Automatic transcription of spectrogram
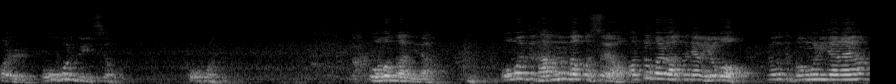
헐, 5번도 있어. 5번. 5번 갑니다. 5번도 단문 바꿨어요. 어떤 걸 바꾸냐면 요거. 요것도 복문이잖아요.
